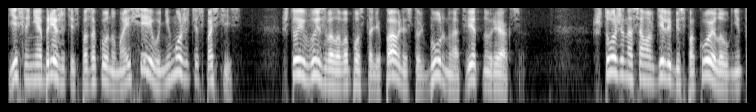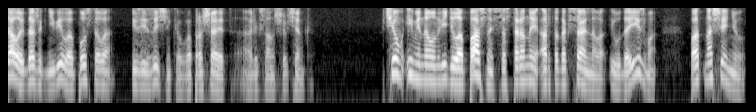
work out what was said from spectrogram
Если не обрежетесь по закону Моисееву, не можете спастись. Что и вызвало в апостоле Павле столь бурную ответную реакцию. Что же на самом деле беспокоило, угнетало и даже гневило апостола из язычников, вопрошает Александр Шевченко. В чем именно он видел опасность со стороны ортодоксального иудаизма по отношению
